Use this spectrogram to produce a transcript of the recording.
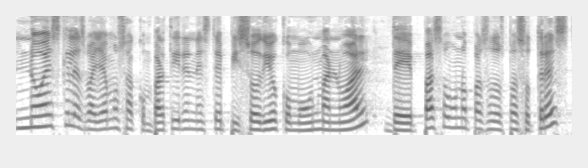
no es que les vayamos a compartir en este episodio como un manual de paso uno, paso dos, paso tres,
